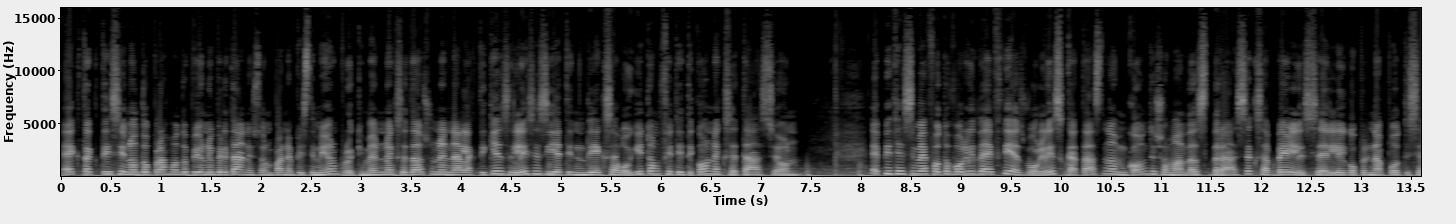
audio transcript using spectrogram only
Έκτακτη σύνοδο πραγματοποιούν οι Βρυτάνοι των Πανεπιστημίων προκειμένου να εξετάσουν εναλλακτικές λύσεις για την διεξαγωγή των φοιτητικών εξετάσεων. Επίθεση με φωτοβολίδα ευθείας βολής κατά αστυνομικών της ομάδας δράσης εξαπέλυσε λίγο πριν από τις 7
